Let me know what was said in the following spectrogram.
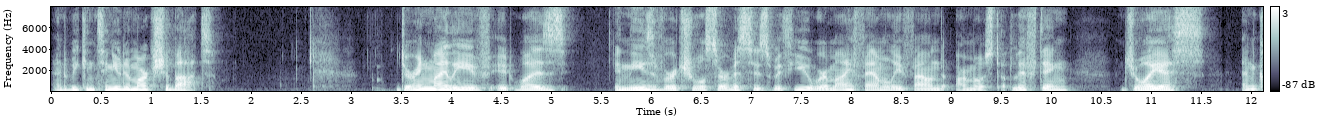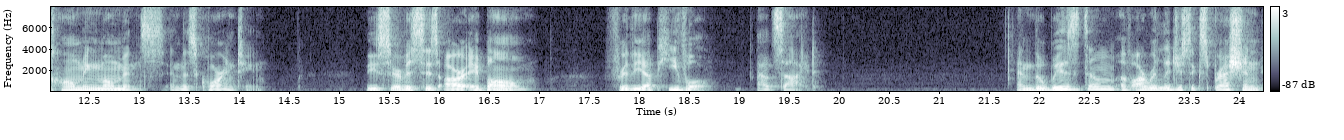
And we continue to mark Shabbat. During my leave, it was in these virtual services with you where my family found our most uplifting, joyous, and calming moments in this quarantine. These services are a balm for the upheaval outside. And the wisdom of our religious expression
